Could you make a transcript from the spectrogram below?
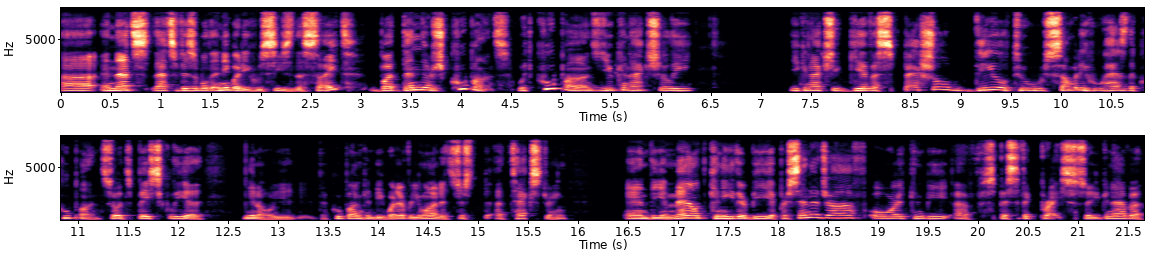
Uh, and that's that's visible to anybody who sees the site but then there's coupons. With coupons you can actually you can actually give a special deal to somebody who has the coupon. So it's basically a you know you, the coupon can be whatever you want. It's just a text string and the amount can either be a percentage off or it can be a specific price. So you can have a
